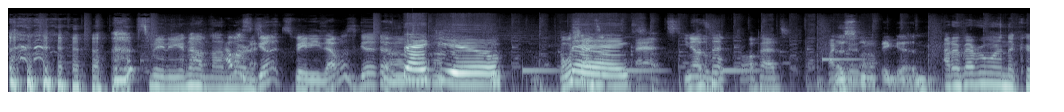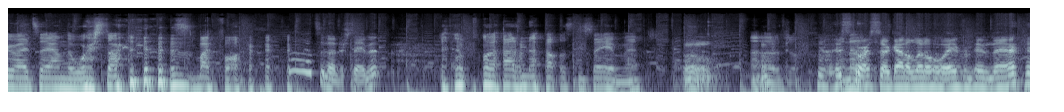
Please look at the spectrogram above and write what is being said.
Speedy, you know I'm not That an was artist. good, Speedy. That was good. Uh, Thank you. I wish I had some Thanks. pads. You know the That's little draw pads? I This could. one will be good. Out of everyone in the crew, I'd say I'm the worst artist. this is by far. Well, that's an understatement. I don't know how else to say it, man. Oh. Uh oh, Joel. His torso got a little away from him there.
